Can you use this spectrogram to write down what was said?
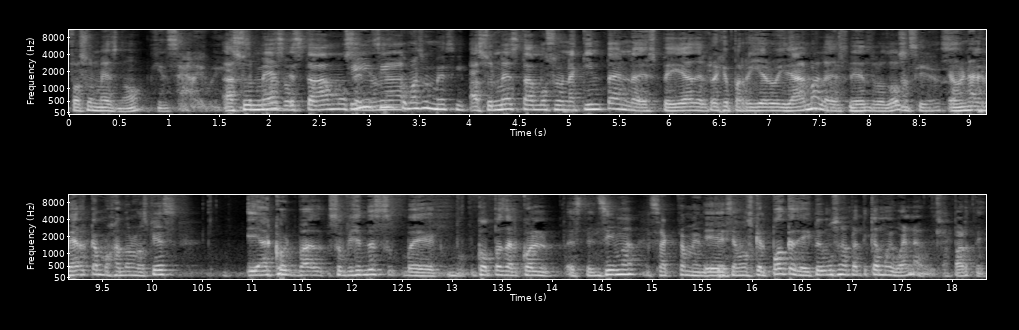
Fue hace un mes, ¿no? ¿Quién sabe, güey? Hace un mes dos- estábamos sí, en Sí, una- como hace un mes, sí. Hace un mes estábamos en una quinta en la despedida del Regio Parrillero y de Alma, la despedida entre los dos. Así es. En una alberca mojándonos los pies. Y ya con suficientes eh, copas de alcohol este, encima. Exactamente. Y decíamos que el podcast, y ahí tuvimos una plática muy buena, güey, aparte.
